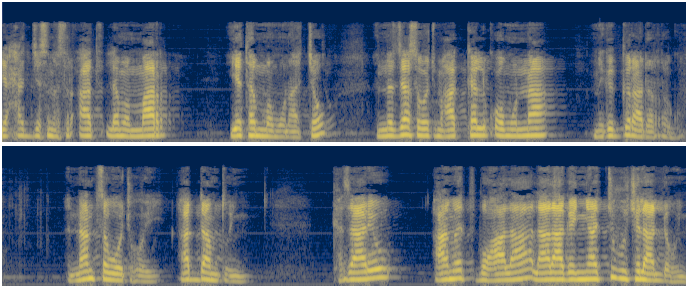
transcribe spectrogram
የሐጅ ስነ ስርዓት ለመማር የተመሙ ናቸው። እነዚያ ሰዎች መካከል ቆሙና ንግግር አደረጉ። እናንት ሰዎች ሆይ አዳምጡኝ። ከዛሬው አመት በኋላ ላላገኛችሁ እችላለሁኝ።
